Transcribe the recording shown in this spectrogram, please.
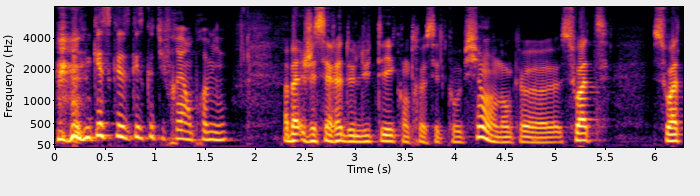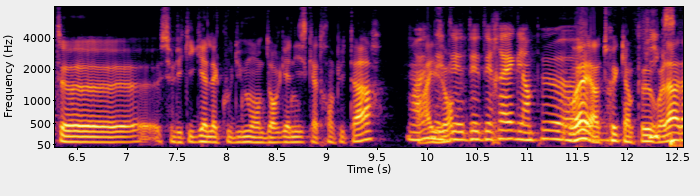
qu'est-ce, que, qu'est-ce que tu ferais en premier? Ah ben, j'essaierai de lutter contre cette corruption. Donc soit, soit celui qui gagne la Coupe du Monde organise quatre ans plus tard. Ouais, des, exemple. des, des- des règles un peu. euh, ouais, un truc un peu, fixe, voilà,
